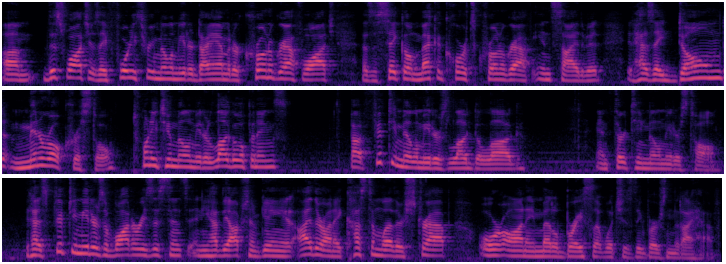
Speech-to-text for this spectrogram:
Um, this watch is a 43 millimeter diameter chronograph watch. It has a Seiko Mecha Quartz chronograph inside of it. It has a domed mineral crystal, 22 millimeter lug openings, about 50 millimeters lug to lug, and 13 millimeters tall. It has 50 meters of water resistance, and you have the option of getting it either on a custom leather strap or on a metal bracelet, which is the version that I have.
